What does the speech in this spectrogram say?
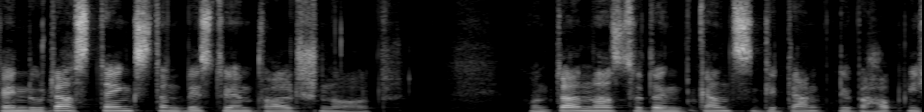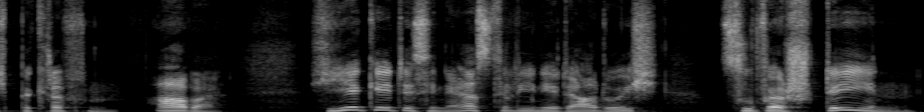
wenn du das denkst, dann bist du im falschen Ort. Und dann hast du den ganzen Gedanken überhaupt nicht begriffen. Aber hier geht es in erster Linie dadurch, zu verstehen,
